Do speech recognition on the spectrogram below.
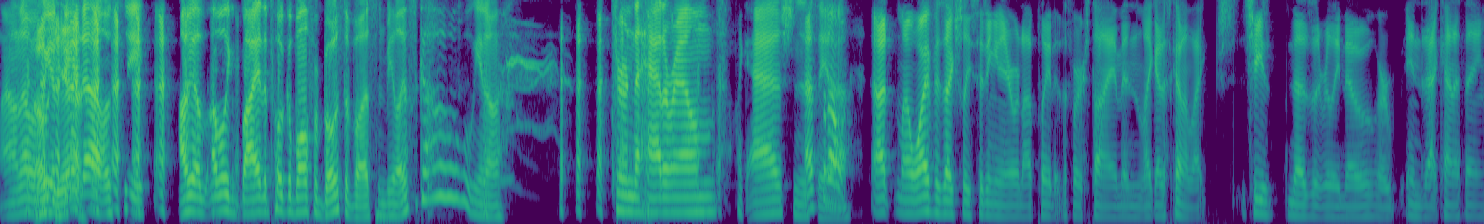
i don't know Oh, we gotta figure it out let's see I'll, I'll like buy the pokeball for both of us and be like let's go you know turn the hat around like ash and just That's yeah. what I, I, my wife is actually sitting in here when I played it the first time, and like I just kind of like she doesn't really know or into that kind of thing,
